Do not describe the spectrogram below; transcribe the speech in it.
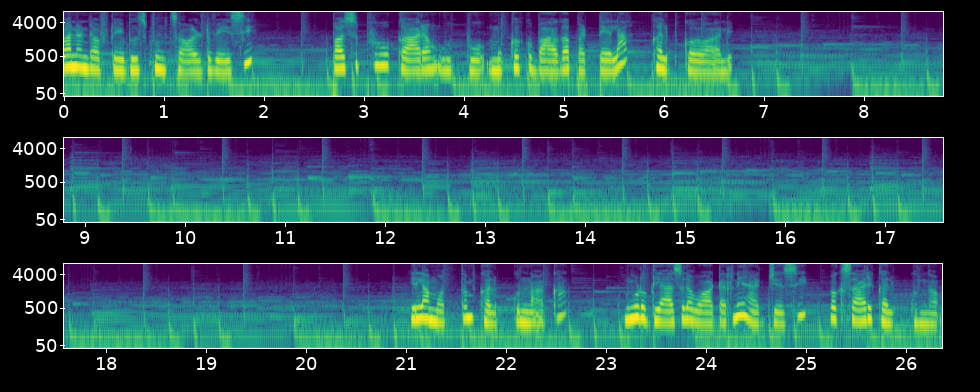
one and half tablespoon salt వేసి పసుపు కారం ఉప్పు ముక్కకు బాగా పట్టేలా కలుపుకోవాలి. ఇలా మొత్తం కలుపుకున్నాక మూడు గ్లాసుల వాటర్ని యాడ్ చేసి ఒకసారి కలుపుకుందాం.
